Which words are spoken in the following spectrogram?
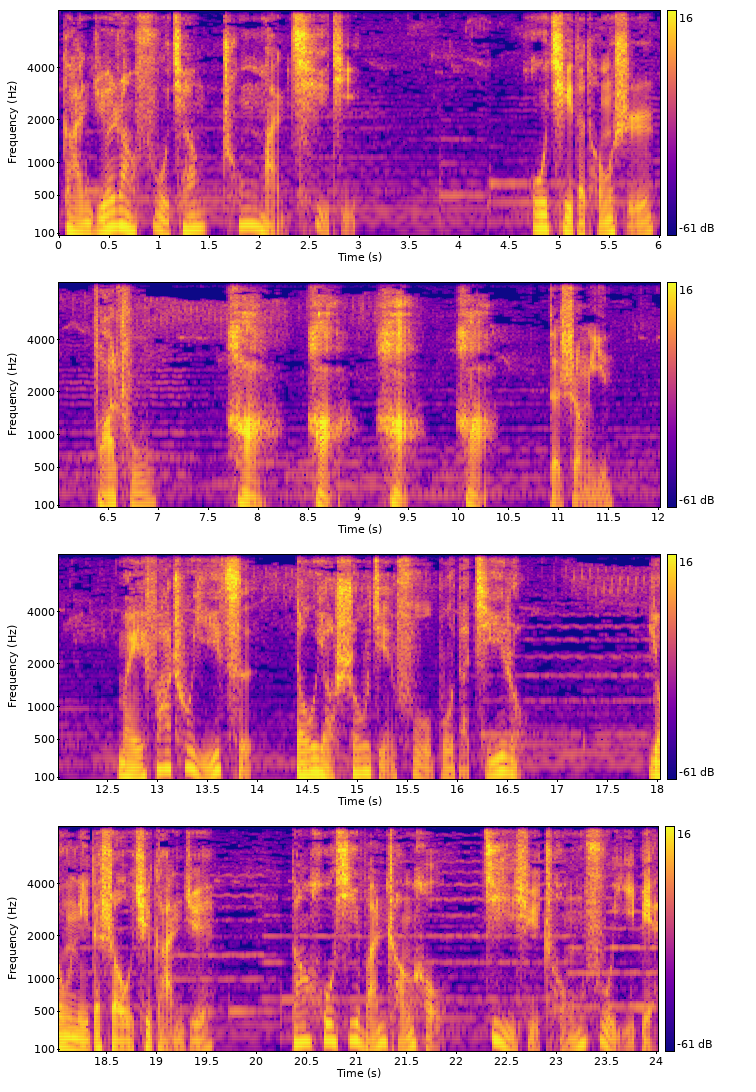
感觉让腹腔充满气体。呼气的同时，发出“哈哈哈哈”的声音。每发出一次，都要收紧腹部的肌肉。用你的手去感觉，当呼吸完成后，继续重复一遍。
